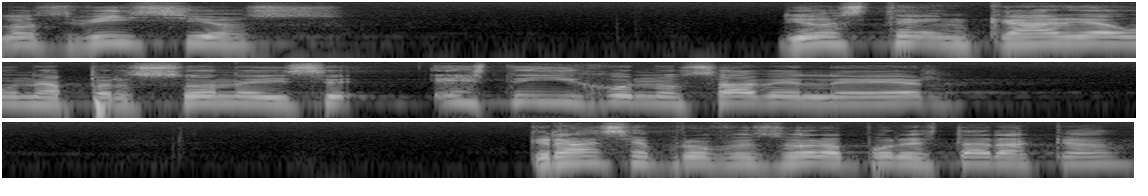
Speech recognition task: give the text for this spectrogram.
Los vicios. Dios te encarga a una persona y dice, este hijo no sabe leer. Gracias profesora por estar acá.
